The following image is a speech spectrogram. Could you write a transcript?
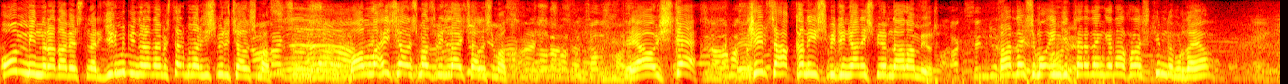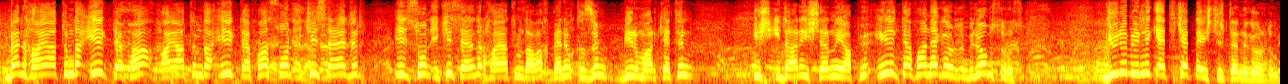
10 bin lira da versinler, 20 bin lira da versinler bunlar hiçbiri çalışmaz. Vallahi çalışmaz, billahi çalışmaz. Ya işte kimse hakkını hiçbir dünyanın hiçbir yerinde alamıyor. Kardeşim o İngiltere'den gelen arkadaş kimdi burada ya? Ben hayatımda ilk defa, hayatımda ilk defa son iki senedir, ilk son iki senedir hayatımda bak benim kızım bir marketin iş idari işlerini yapıyor. İlk defa ne gördüm biliyor musunuz? Günübirlik etiket değiştirdiklerini gördüm.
